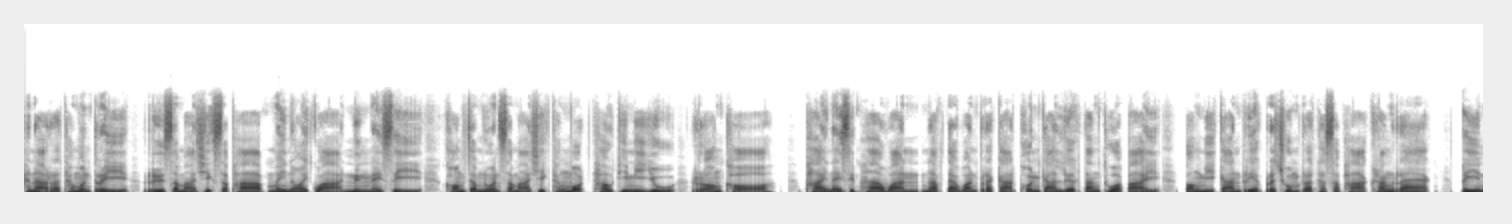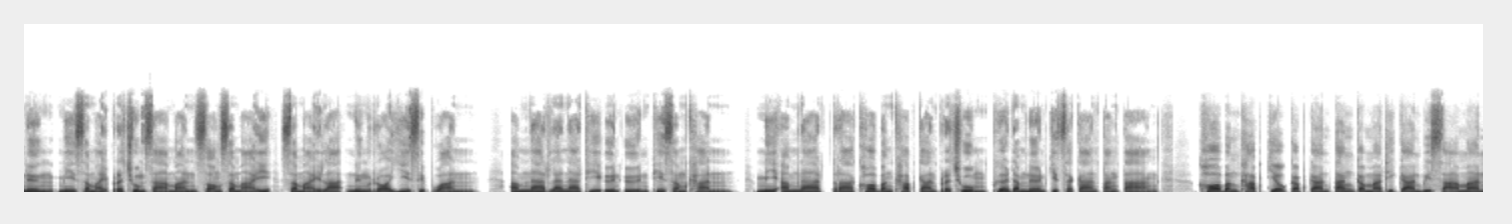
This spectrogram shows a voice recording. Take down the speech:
คณะรัฐมนตรี หรือสมาชิกสภาไม่น้อยกว่า 1 ใน 4 ของจำนวนสมาชิกทั้งหมดเท่าที่มีอยู่ ร้องขอ ภายใน 15 วันนับแต่วันประกาศผลการเลือกตั้งทั่วไป ต้องมีการเรียกประชุมรัฐสภาครั้งแรก ปีหนึ่งมีสมัยประชุมสามัญสองสมัย สมัยละ 120 วันอำนาจและหน้าที่อื่น ๆ ที่สำคัญ มีอำนาจตราข้อบังคับการประชุมเพื่อดำเนินกิจการต่างๆ ข้อบังคับเกี่ยวกับการตั้งกรรมาธิการวิสามัน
